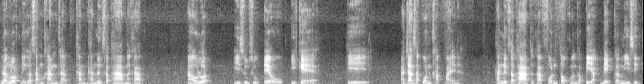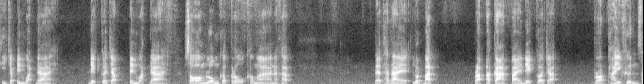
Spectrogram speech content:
เรื่องรถนี้ก็สำคัญครับ ท่านท่านนึกสภาพนะครับ เอารถ i s u z u L อีแก่ที่อาจารย์สกลขับไปเนี่ยท่านนึกสภาพเถอะครับ ฝนตกมันก็เปียกเด็กก็มีสิทธิ์ที่จะเป็นหวัดได้ เด็กก็จะเป็นหวัดได้สองลมก็โกรกเข้ามานะครับ แต่ถ้าได้รถบัสปรับอากาศไปเด็กก็จะปลอดภัยขึ้น ส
